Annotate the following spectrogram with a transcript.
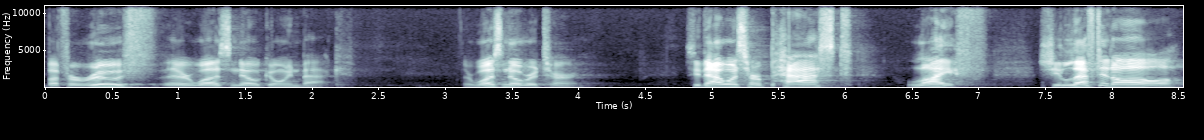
But for Ruth, there was no going back, there was no return. See, that was her past life. She left it all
